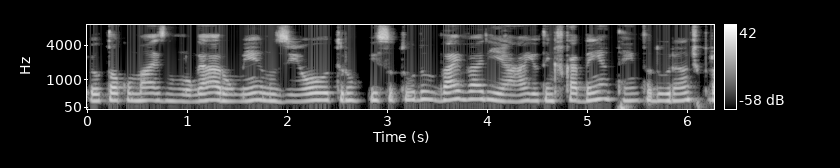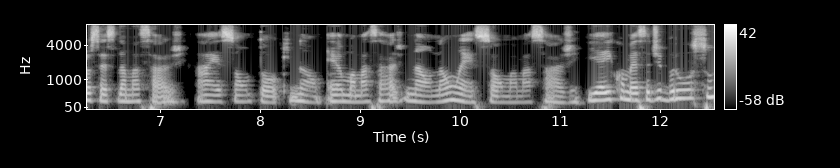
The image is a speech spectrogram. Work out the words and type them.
eu toco mais num lugar ou menos em outro. Isso tudo vai variar e eu tenho que ficar bem atenta durante o processo da massagem. Ah, é só um toque? Não. É uma massagem? Não, não é só uma massagem. E aí começa de bruço,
